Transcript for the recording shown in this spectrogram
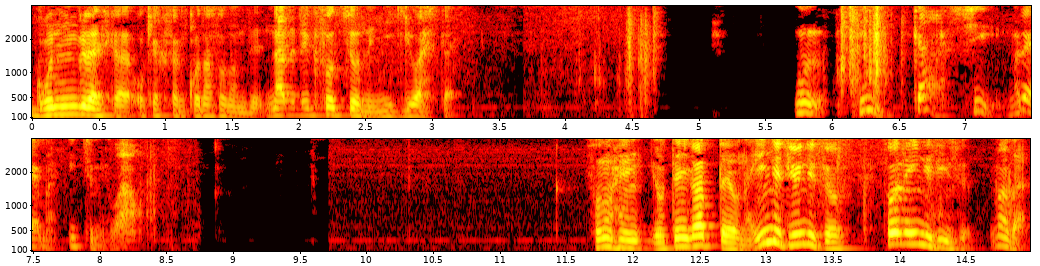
5人ぐらいしかお客さん来なそうなんで、なるべくそっちをね、賑わしたい。む、ひ、が、し、村山、一名、わその辺予定があったような、いいんですよ、いいんですよ。それでいいんです、いいんですよ。まだ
